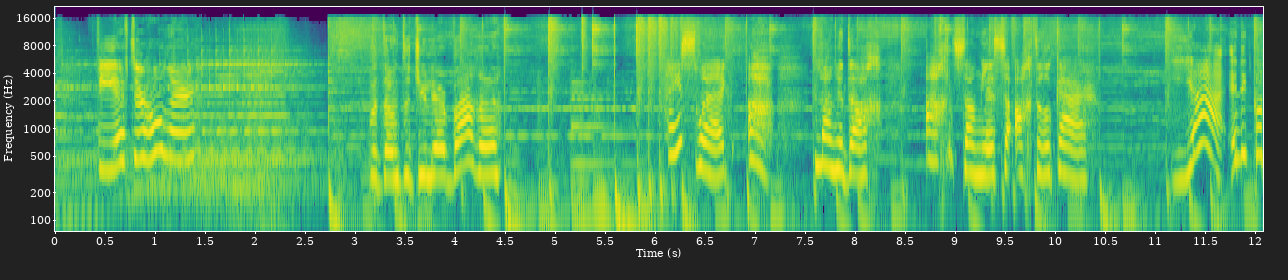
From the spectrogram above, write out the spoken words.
wie heeft er honger? Bedankt dat jullie er waren. Hey Swag. Ah, lange dag. Acht zanglessen achter elkaar. Ja, en ik kan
